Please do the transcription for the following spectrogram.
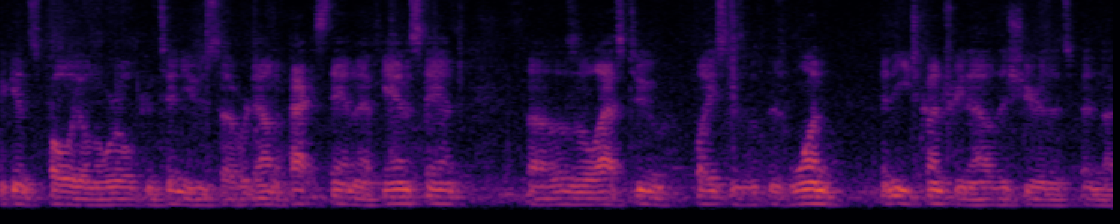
against polio in the world continues. Uh, We're down to Pakistan and Afghanistan. Uh, Those are the last two places. There's one in each country now this year that's been uh,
